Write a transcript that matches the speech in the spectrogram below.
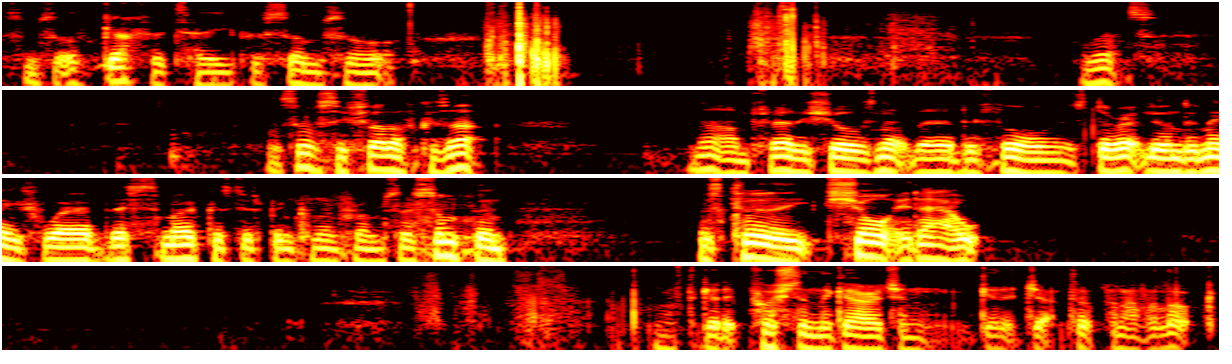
Some sort of gaffer tape or some sort. Well, that's that's obviously fell off because that that I'm fairly sure was not there before, and it's directly underneath where this smoke has just been coming from. So something has clearly shorted out. I'll have to get it pushed in the garage and get it jacked up and have a look.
